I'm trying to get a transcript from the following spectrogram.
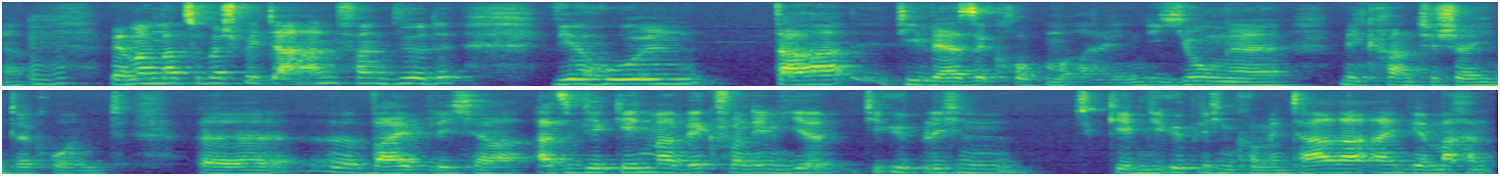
Ja. Mhm. Wenn man mal zum Beispiel da anfangen würde, wir holen da diverse Gruppen rein, junge, migrantischer Hintergrund, äh, äh weiblicher. Also wir gehen mal weg von dem hier die üblichen geben die üblichen Kommentare ein. Wir machen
